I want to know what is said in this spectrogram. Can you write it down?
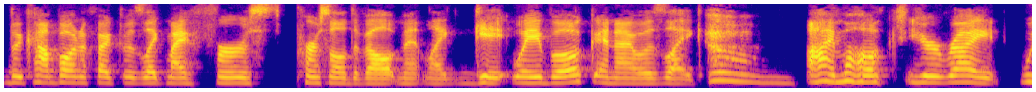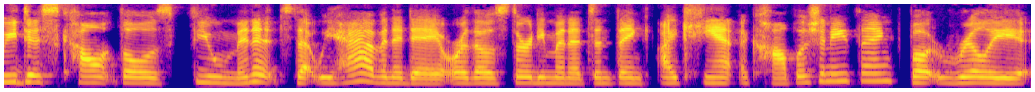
The Compound Effect was like my first personal development like gateway book and I was like, oh, I'm hooked. You're right. We discount those few minutes that we have in a day or those 30 minutes and think I can't accomplish anything, but really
